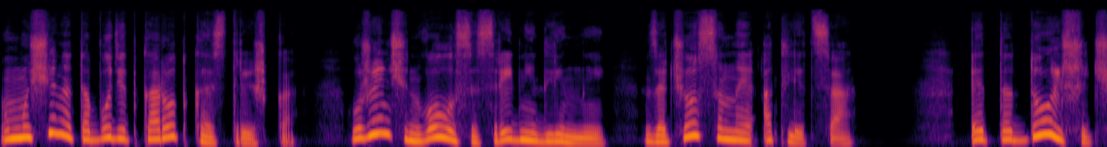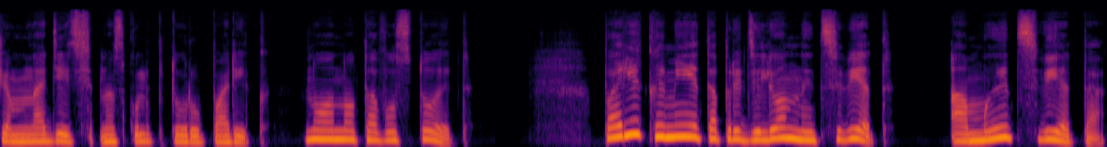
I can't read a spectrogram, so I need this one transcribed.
У мужчин это будет короткая стрижка, у женщин волосы средней длины, зачесанные от лица. Это дольше, чем надеть на скульптуру парик, но оно того стоит. Парик имеет определенный цвет, а мы цвета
